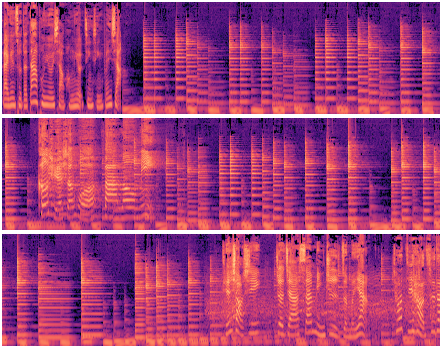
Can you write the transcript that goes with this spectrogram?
来跟所有的大朋友、小朋友进行分享。小新，这家三明治怎么样？超级好吃的，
